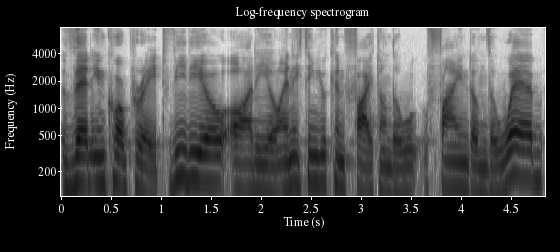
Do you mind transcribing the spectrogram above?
that incorporate video, audio, anything you can on the, find on the web,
